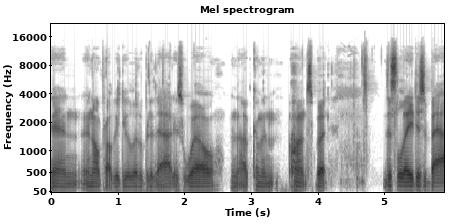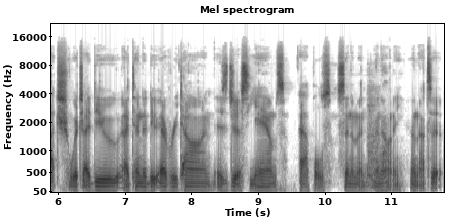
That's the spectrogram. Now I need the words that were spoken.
and and I'll probably do a little bit of that as well in the upcoming hunts. But this latest batch, which I do, I tend to do every time, is just yams, apples, cinnamon, and honey, and that's it.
